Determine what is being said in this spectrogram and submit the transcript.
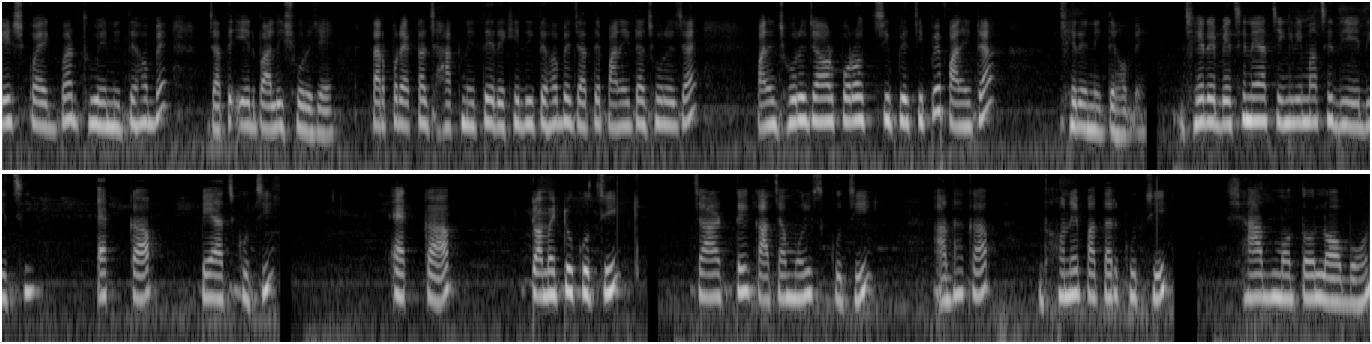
বেশ কয়েকবার ধুয়ে নিতে হবে যাতে এর বালি সরে যায়। তারপর একটা ঝাঁকনিতে রেখে দিতে হবে যাতে পানিটা ঝরে যায়। পানি ঝরে যাওয়ার পরও চিপে চিপে পানিটা ঝেড়ে নিতে হবে। ঝেড়ে বেছে নেওয়া চিংড়ি মাছে দিয়ে দিচ্ছি এক কাপ পেঁয়াজ কুচি, এক কাপ টমেটো কুচি, চারটে কাঁচামরিচ কুচি, আধা কাপ ধনে পাতার কুচি স্বাদ মতো লবণ,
